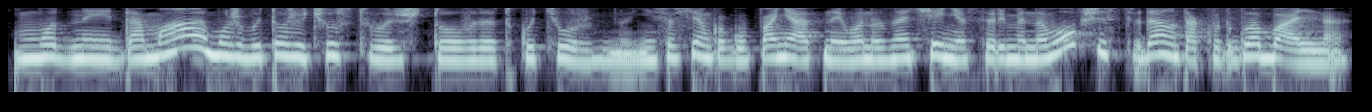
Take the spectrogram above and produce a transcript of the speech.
модные дома, может быть, тоже чувствуют, что вот этот кутюр, ну, не совсем как бы понятно его назначение в современном обществе, да, ну так вот глобально.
